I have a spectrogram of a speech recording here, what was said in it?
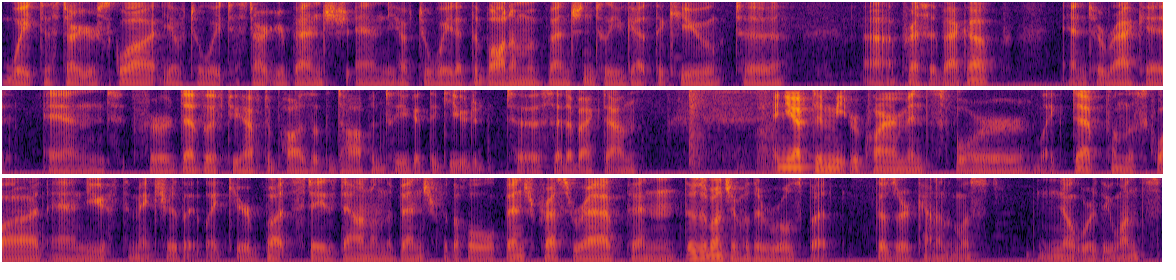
wait to start your squat, you have to wait to start your bench, and you have to wait at the bottom of bench until you get the cue to uh, press it back up and to rack it. And for deadlift, you have to pause at the top until you get the cue to, to set it back down. And you have to meet requirements for like depth on the squat, and you have to make sure that like your butt stays down on the bench for the whole bench press rep. And there's a bunch of other rules, but those are kind of the most noteworthy ones.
